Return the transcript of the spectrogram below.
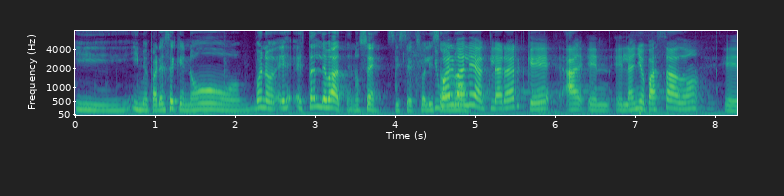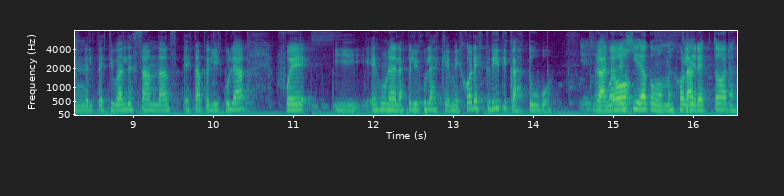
Y, y me parece que no. Bueno, es- está el debate, no sé si sexualiza Igual o no. vale aclarar que ah, en el año pasado, en el Festival de Sundance, esta película fue y es una de las películas que mejores críticas tuvo. Y ella fue elegida como mejor Claro. directora.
